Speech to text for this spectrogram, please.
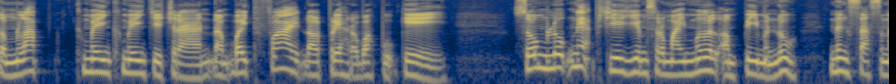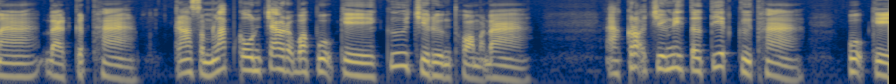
សម្លាប់ក្មេងៗជាច្រើន ដើម្បីថ្វាយដល់ព្រះរបស់ពួកគេសូមលោកអ្នកព្យាយាមស្រមៃមើលអំពីមនុស្សនិងសាសនាដែលគិតថា ការសម្លាប់កូនចៅរបស់ពួកគេគឺជារឿងធម្មតា អាក្រក់ជាងនេះទៅទៀតគឺថា ពួកគេ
